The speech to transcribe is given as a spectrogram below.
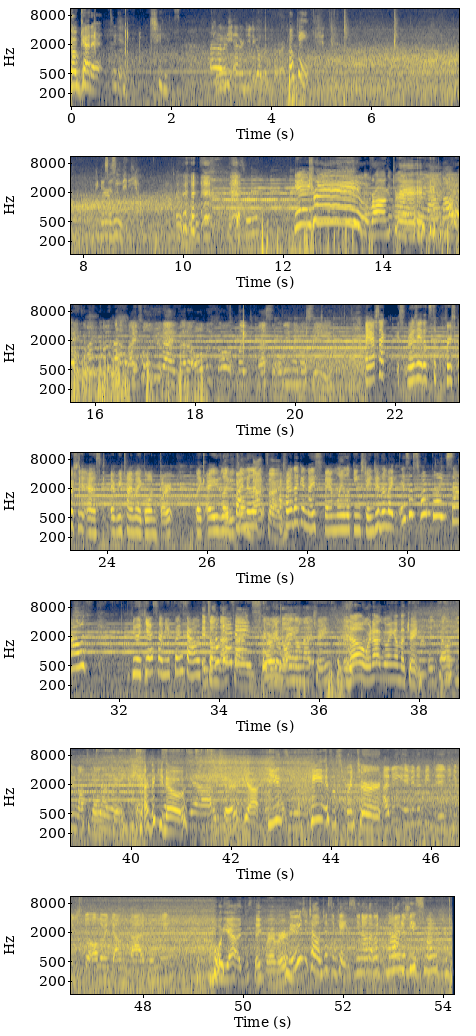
Go get it. Okay. Jeez. I don't have any energy to go look for it. Okay. Where This is are a we? video. Oh, okay, this is, is this where we're- Yay! Train! Wrong train. I told you guys that I only go like that's the only one I'll see. I asked that, Rosie, that's the first question I ask every time I go on BART. Like, I like it's find on it that like, side. I find like a nice family looking stranger and I'm like, is this one going south? Be like, yes, honey, it's going south. It's on okay, that side. thanks. Are we going away. on that train? No, on we're that not going on the train. side. Then tell you not to go on that train. I think he knows. Are you sure? Yeah, he's he is a sprinter. I think even if he did, he would just go all the way down and back, wouldn't he? Well, yeah, it'd just take forever. Maybe we should tell him just in case. You know, that would No, kind of be he's smiling.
